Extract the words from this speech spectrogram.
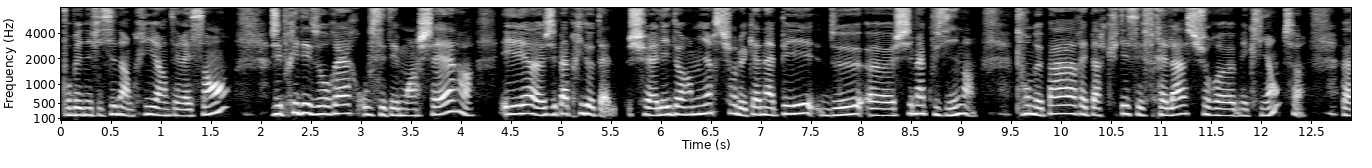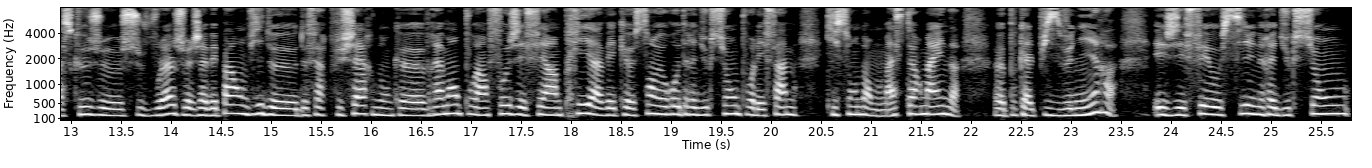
pour bénéficier d'un prix intéressant. J'ai pris des horaires où c'était moins cher et euh, j'ai pas pris d'hôtel. Je suis allée dormir sur le canapé de euh, chez ma cousine pour ne pas répercuter ces frais-là sur euh, mes clientes parce que je, je voilà, j'avais pas envie de, de, faire plus cher. Donc vraiment pour info, j'ai fait un prix avec 100 euros de réduction pour les femmes qui sont dans mon mastermind pour qu'elles puissent venir. Et j'ai fait aussi une réduction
